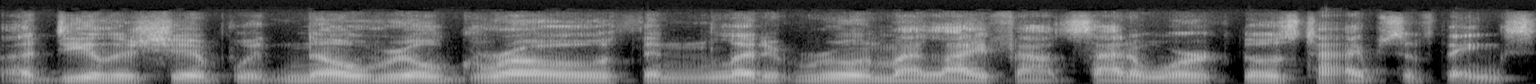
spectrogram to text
a dealership with no real growth and let it ruin my life outside of work. Those types of things.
